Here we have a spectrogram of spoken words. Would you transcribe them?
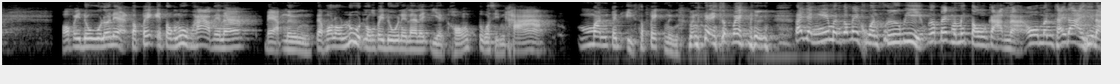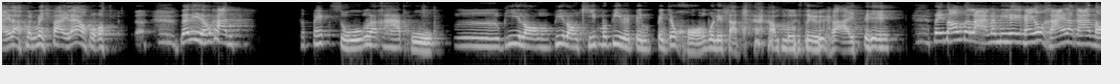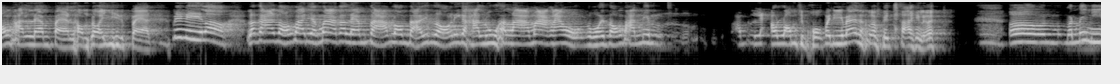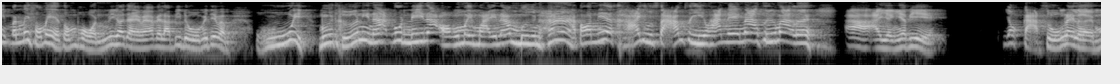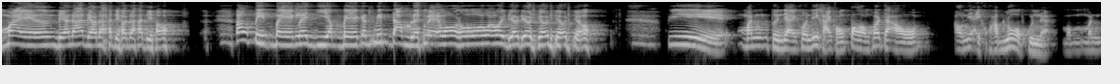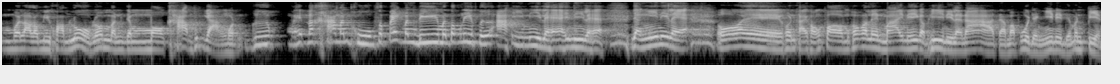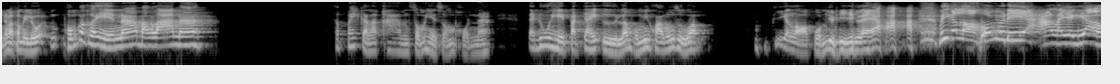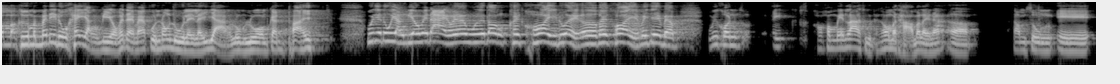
พอไปดูแล้วเนี่ยสเปคไอ้ตรงรูปภาพเนี่ยนะ แบบหนึ่งแต่พอเราลูดลงไปดูในรายละเอียดของตัวสินค้า มันเป็นอีกสเปคหนึ่งมันเป็นอีกสเปคหนึ่งถ้าอย่างนี้มันก็ไม่ควรซื้อพี่สเปคมันไม่ตรงกันอะ โอ้มันใช้ได้ที่ไหนล่ะ มันไม่ใช่แล้วและนี่สำคัญ สเปคสูงราคาถูก อืมพี่ลองพี่ลองคิดว่าพี่ไปเป็นเป็นเจ้าของบริษัททำมือซื้อขายตีในท้องตลาดมันมีใครเขาขายราคาสองพันแรมแปดลอมร้อยยี่สิบแปดไม่มีหรอก ราคาสองพันอย่างมากก็แรมสามลอมสามสิบสองนี่ก็ฮารูฮาลามากแล้วโอ้ยสองพันนี่ เอาเอาลอมสิบหกไปดีไหมแล้วก็ไม่ใช่เลย เออมันไม่มีมันไม่สมเหตุสมผลพี่เข้าใจไหมเวลาพี่ดูไม่ใช่แบบโอ้ยมือถือนี่นะ รุ่นนี้นะออกใหม่ๆนะหมื่นห้าตอนนี้ขายอยู่สามสี่พันเองน่าซื้อมากเลย อ่าไออย่างเงี้ยพี่ยกกาดสูงได้เลย ไม่เดี๋ยวนะ เดี๋ยวนะเดี๋ยวนะเดี๋ยวต้องติดเบรกเลยเหยียบเบรกกันมิดดำเลยแม่โอ้โหโอ้ยเดี๋ยวเดี๋ยวเดี๋ยวเดี๋ยวเดี๋ยวพี่มันส่วนใหญ่คนที่ขายของปลอมก็จะเอา เอาเนี่ยไอความโลภคุณเนี่ยมันมันเวลาเรามีความโลภแล้วมันจะมองข้ามทุกอย่างหมด คือราคามันถูกสเปคมันดีมันต้องรีบซื้ออะไอ้นี่แหละไอ้นี่แหละ อย่างนี้นี่แหละ โอ้ย คนขายของปลอมเขาก็เล่นไม้นี้กับพี่นี่แหละนะแต่มาพูดอย่างนี้นี่เดี๋ยวมันเปลี่ยนมาก็ไม่รู้ ผมก็เคยเห็นนะ บางร้านนะ สเปคกับราคามันสมเหตุสมผลนะแต่ดูเหตุปัจจัยอื่นแล้วผมมีความรู้สึกว่า พี่ก็หลอกผมอยู่ดีแล้วพี่ก็หลอกผมอยู่ดีอะอะไรอย่างเงี้ยเออคือมันไม่ได้ดูแค่อย่างเดียวเข้าใจไหมคุณต้องดูหลาย ๆ อย่างรวม ๆ กันไปคุณจะดูอย่างเดียวไม่ได้เพราะฉะนั้นคุณต้องค่อย ๆ ด้วย เออ ค่อย ๆ ไม่ใช่แบบมีคนไอเขาคอมเมนต์ล่าสุดเขามาถามอะไรนะเออซัมซุง A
